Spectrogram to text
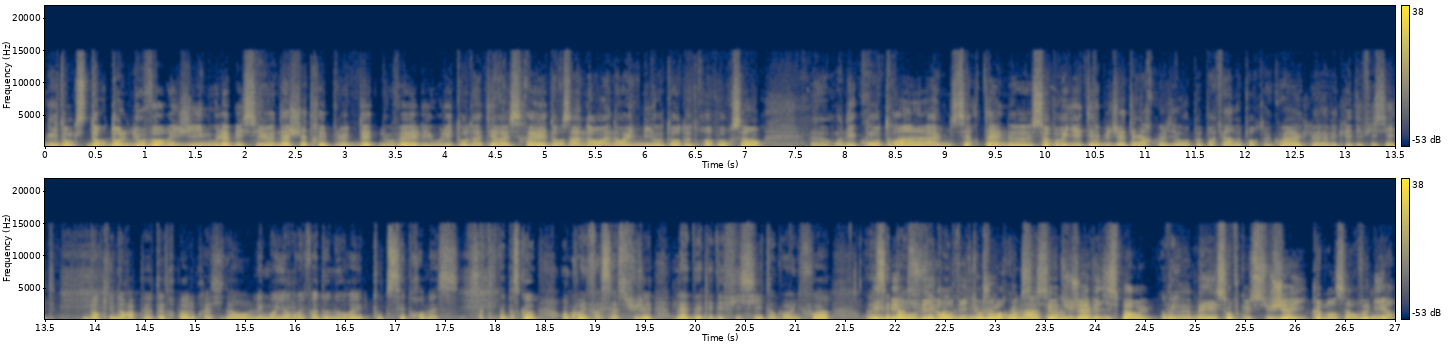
et donc dans, dans, le nouveau régime où la BCE n'achèterait plus de dettes nouvelles et où les taux d'intérêt seraient dans un an, un an et demi autour de 3%, euh, on est contraint à une certaine euh, sobriété budgétaire. Quoi. On ne peut pas faire n'importe quoi avec, les déficits. Donc il n'aura peut-être pas, le président, les moyens, encore une fois, d'honorer toutes ses promesses. Parce que, encore une fois, c'est un sujet, la dette et déficit, encore une fois. Euh, mais, on, vit, toujours comme si ce sujet avait disparu. mais sauf que ce sujet, il commence à revenir.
